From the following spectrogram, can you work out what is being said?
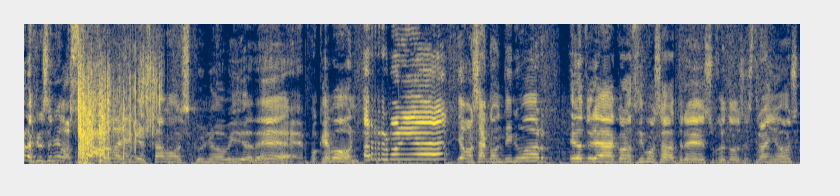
buenas queridos amigos, Dani, aquí estamos con un nuevo vídeo de Pokémon. Armonía Y vamos a continuar, el otro día conocimos a tres sujetos extraños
